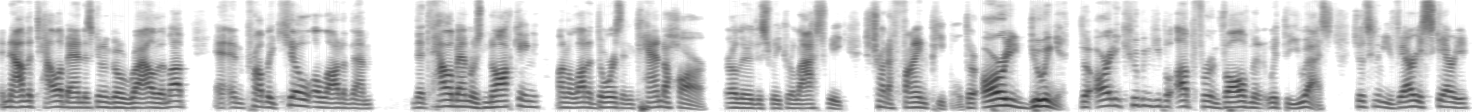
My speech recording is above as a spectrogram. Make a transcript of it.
and now the Taliban is going to go rile them up and, and probably kill a lot of them. The Taliban was knocking on a lot of doors in Kandahar earlier this week or last week to try to find people. They're already doing it. They're already cooping people up for involvement with the U.S. So it's going to be very scary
